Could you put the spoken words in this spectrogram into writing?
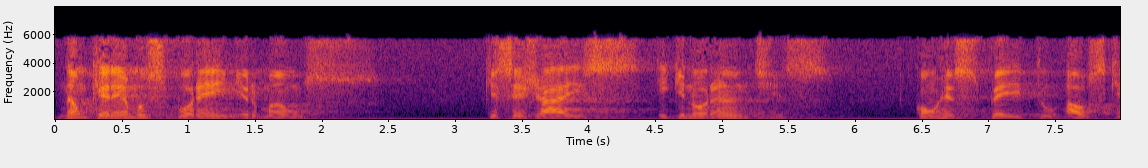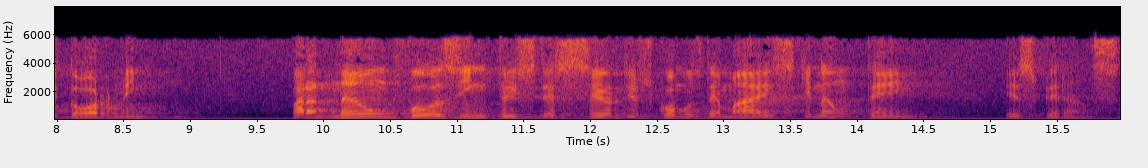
Não queremos, porém, irmãos, que sejais ignorantes com respeito aos que dormem, para não vos entristecerdes como os demais que não têm esperança.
